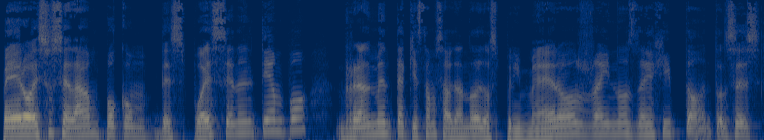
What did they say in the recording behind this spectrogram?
pero eso se da un poco después en el tiempo. Realmente aquí estamos hablando de los primeros reinos de Egipto, entonces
